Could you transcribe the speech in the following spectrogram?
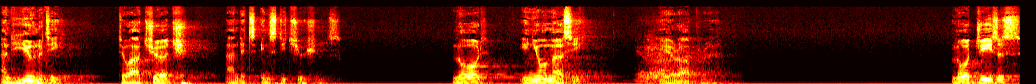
and unity to our church and its institutions. Lord, in your mercy, hear our prayer. Lord Jesus,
